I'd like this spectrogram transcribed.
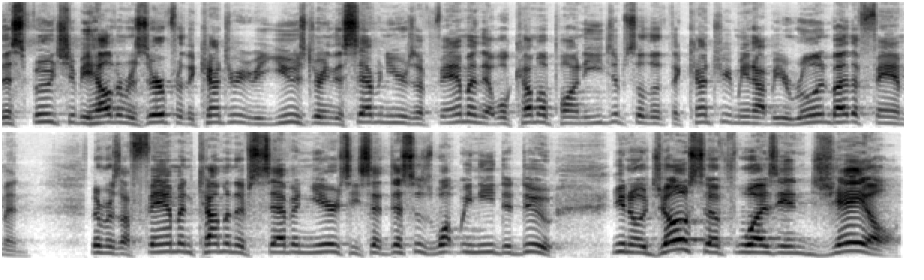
This food should be held in reserve for the country to be used during the seven years of famine that will come upon Egypt so that the country may not be ruined by the famine. There was a famine coming of seven years. He said, This is what we need to do. You know, Joseph was in jail.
